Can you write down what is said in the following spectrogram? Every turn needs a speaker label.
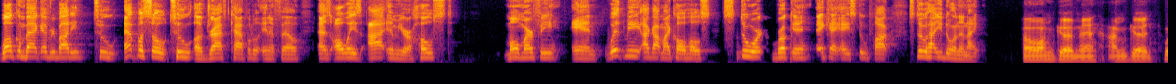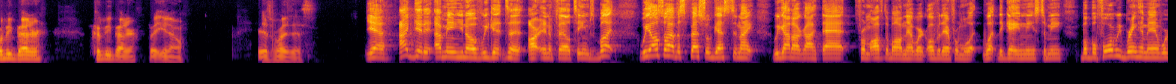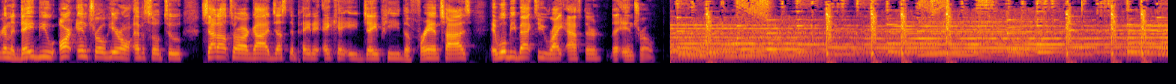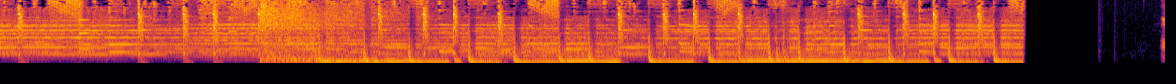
Speaker 1: Welcome back, everybody, to episode two of Draft Capital NFL. As always, I am your host, Mo Murphy, and with me, I got my co-host Stuart Brooken, aka Stu Pock. Stu, how you doing tonight?
Speaker 2: Oh, I'm good, man. I'm good. Would be better, could be better, but you know, it is what it is.
Speaker 1: Yeah, I get it. I mean, you know, if we get to our NFL teams, but we also have a special guest tonight. We got our guy Thad from Off the Ball Network over there from what, what the game means to me. But before we bring him in, we're going to debut our intro here on episode two. Shout out to our guy, Justin Payton, aka JP, the franchise. And we'll be back to you right after the intro.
